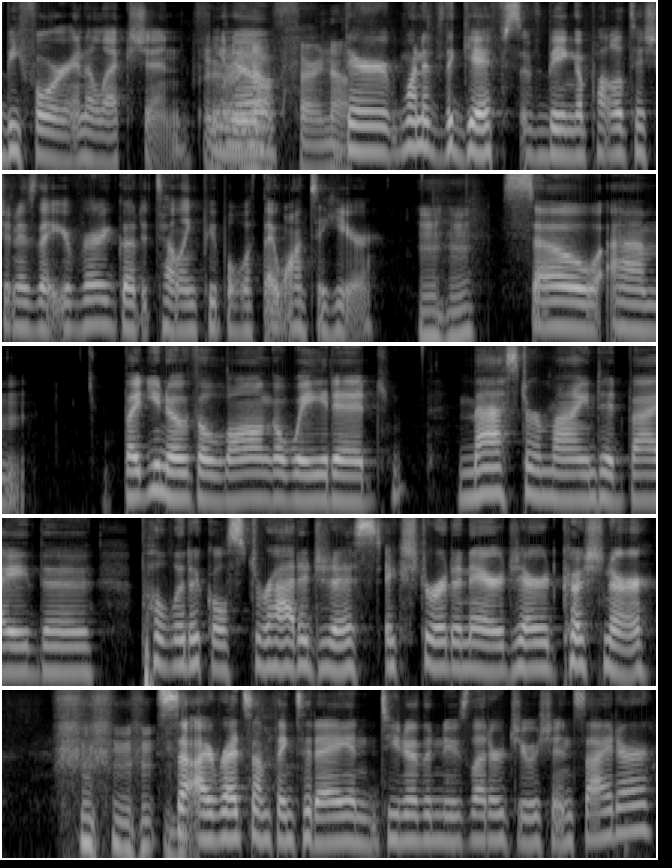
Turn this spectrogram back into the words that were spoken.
before an election. Fair you know, enough. Fair enough. they're one of the gifts of being a politician is that you're very good at telling people what they want to hear. Mm-hmm. So, um, but you know, the long awaited, masterminded by the political strategist extraordinaire, Jared Kushner. so I read something today, and do you know the newsletter Jewish Insider?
